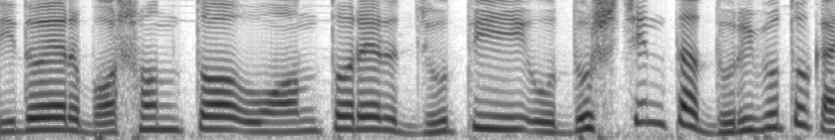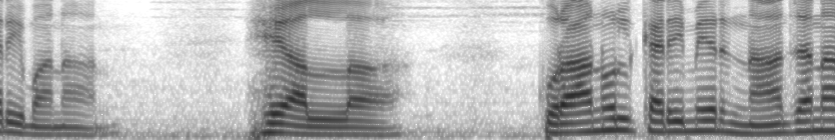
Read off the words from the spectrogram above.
হৃদয়ের বসন্ত ও অন্তরের জ্যোতি ও দুশ্চিন্তা দূরীভূতকারী বানান হে আল্লাহ, কোরআনুল করিমের না জানা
